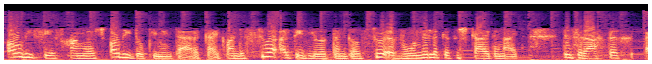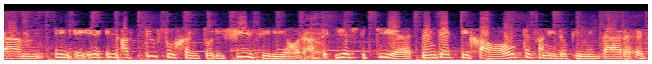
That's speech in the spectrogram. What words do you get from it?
al die feesgangers al die dokumentêre kyk want dit is so uiteenlopend, daar's so 'n wonderlike verskeidenheid. Dis regtig ehm um, en, en en as toevoeging tot die fees hierdie jaar as 'n eerste keer, dink ek die gehalte van die dokumentêre is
